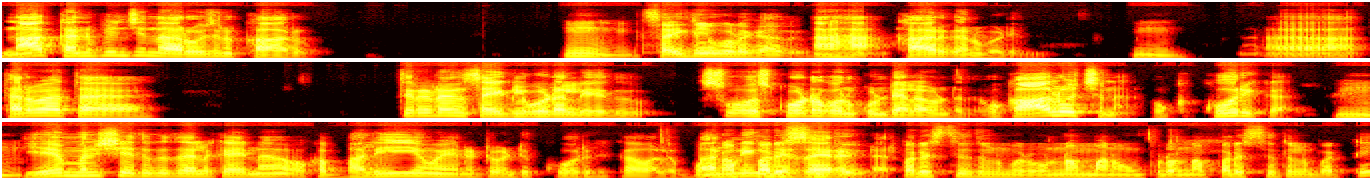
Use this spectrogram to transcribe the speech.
నాకు కనిపించింది ఆ రోజున కారు. సైకిల్ కూడా కాదు. ఆహా కారు కనబడింది. తర్వాత తిరగడానికి సైకిల్ కూడా లేదు. సో స్కూటర్ కొనుక్కుంటే ఎలా ఉంటుంది? ఒక ఆలోచన ఒక కోరిక. ఏ మనిషి ఎదుగుదలకైనా ఒక బలీయమైనటువంటి కోరిక కావాలి. బర్నింగ్ డిజైర్ అంటారు. పరిస్థితులను మరి ఉన్నాం మనం ఇప్పుడు ఉన్న పరిస్థితులను బట్టి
